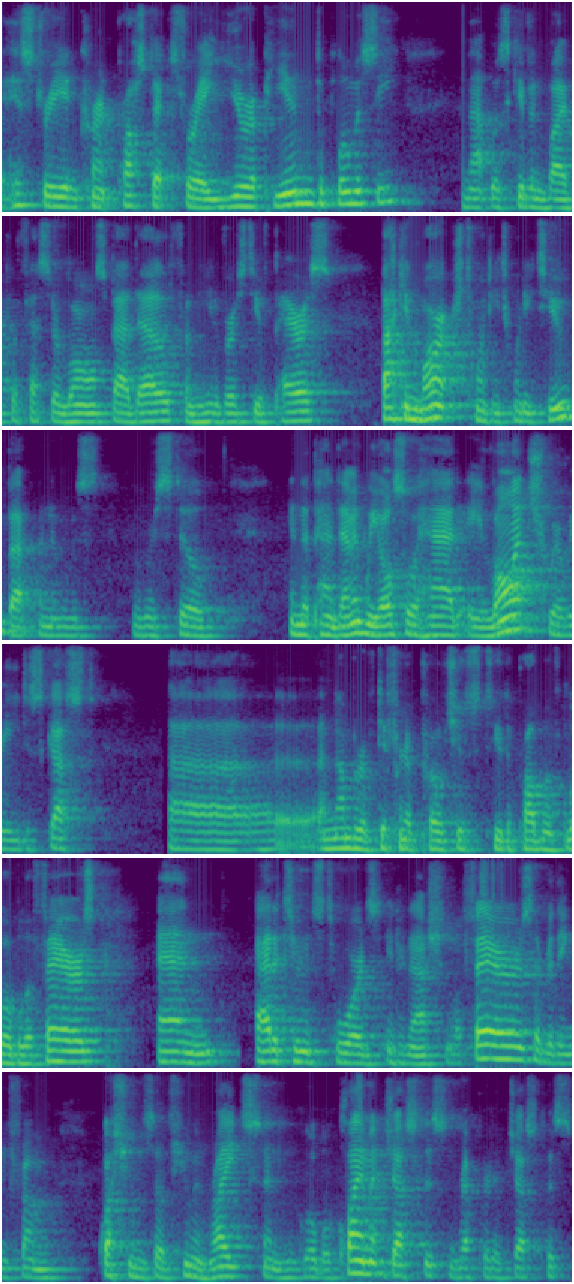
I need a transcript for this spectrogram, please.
history and current prospects for a European diplomacy. And that was given by Professor Laurence Badel from the University of Paris back in March 2022, back when was, we were still in the pandemic. We also had a launch where we discussed uh, a number of different approaches to the problem of global affairs and attitudes towards international affairs, everything from questions of human rights and global climate justice and reparative justice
